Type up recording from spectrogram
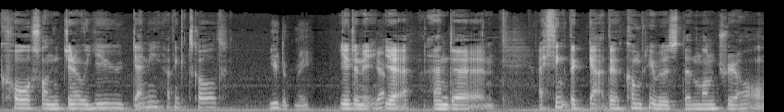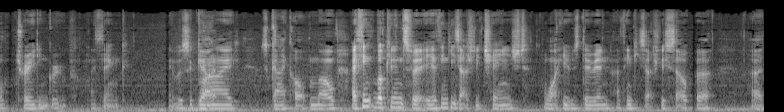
course on do you know Udemy? I think it's called. Udemy. Udemy. Yep. Yeah, and um, I think the the company was the Montreal Trading Group. I think it was a guy. Right this guy called Mo. I think looking into it, I think he's actually changed what he was doing. I think he's actually set up a, a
